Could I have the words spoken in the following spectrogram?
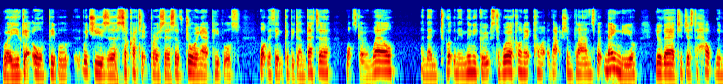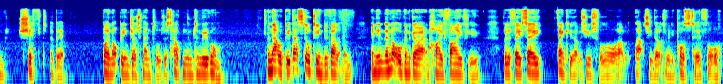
where you get all people, which uses a Socratic process of drawing out people's what they think could be done better, what's going well, and then to put them in mini groups to work on it, come up with action plans. But mainly you're you're there to just to help them shift a bit by not being judgmental, just helping them to move on. And that would be that's still team development. And you, they're not all going to go out and high five you, but if they say thank you, that was useful, or actually that was really positive, or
